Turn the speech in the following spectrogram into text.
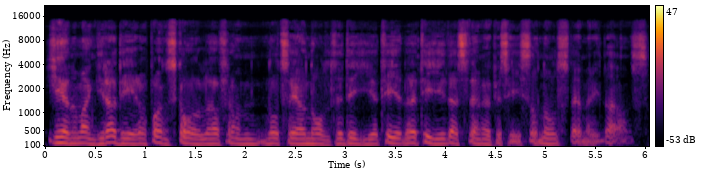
genom att gradera på en skala från låt säga 0 till 10. 10 där 10 det stämmer precis och 0 stämmer inte alls.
